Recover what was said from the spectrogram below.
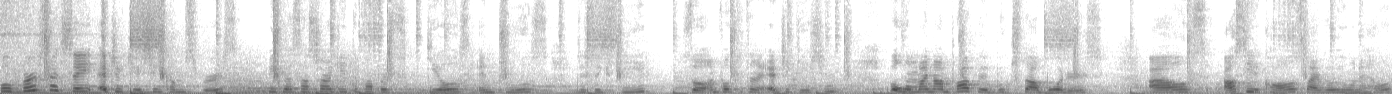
Well, first I'd say education comes first because that's where I get the proper skills and tools to succeed. So I'm focused on education. But with my nonprofit, Books Without Borders, I'll, I'll see a call, so I really want to help.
